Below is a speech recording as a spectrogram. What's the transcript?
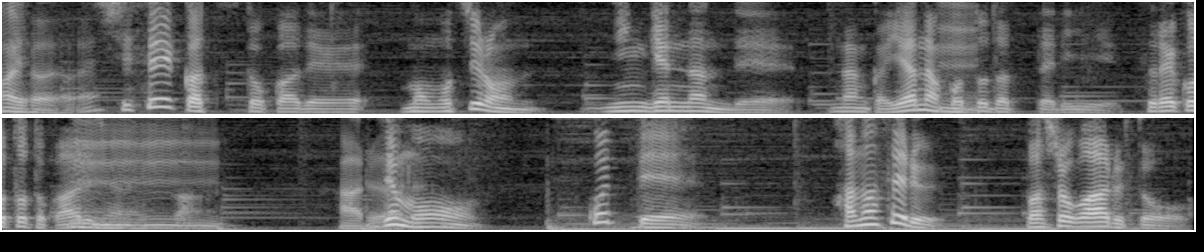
はいはいはい。私生活とかで、まあもちろん人間なんで、なんか嫌なことだったり、辛いこととかあるじゃないですか。うんうんうん。ある。でも、こうやって話せる場所があると、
